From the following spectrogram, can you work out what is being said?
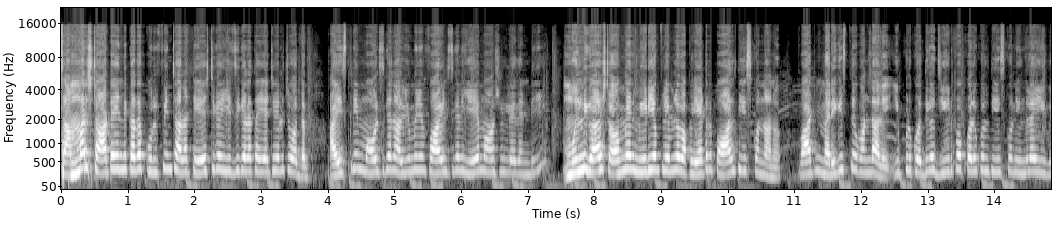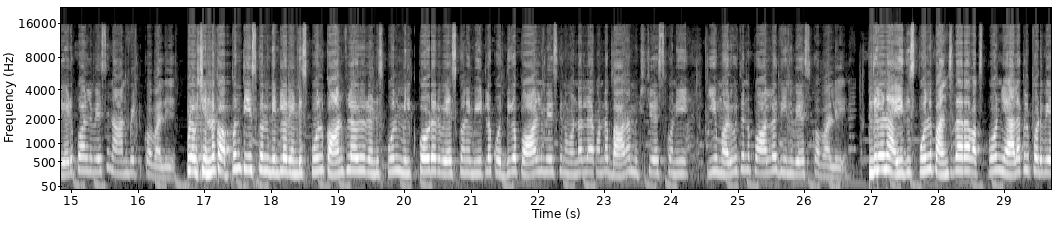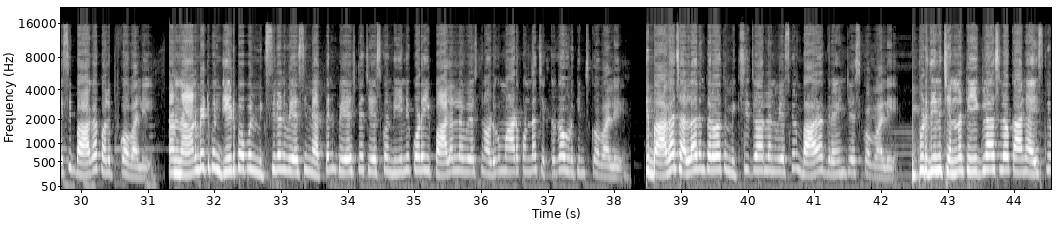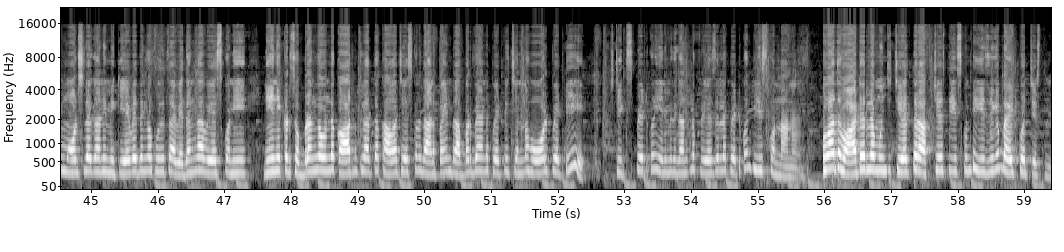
Summer start అయింది కదా కుల్ఫీని చాలా టేస్ట్గా ఈజీగా ఎలా తయారు చేయాలో చూద్దాం. ఐస్ క్రీమ్ మౌల్స్ కానీ అల్యూమినియం ఫాయిల్స్ కానీ ఏం అవసరం లేదండి. ముందుగా స్టవ్ మీద మీడియం ఫ్లేమ్లో ఒక లీటర్ పాలు తీసుకున్నాను. వాటిని మరిగిస్తూ ఉండాలి. ఇప్పుడు కొద్దిగా జీడిపప్పు పలుకులు తీసుకొని ఇందులో ఈ వేడి పాలను వేసి నానబెట్టుకోవాలి. ఇప్పుడు ఒక చిన్న కప్పును తీసుకొని దీంట్లో రెండు స్పూన్లు కార్న్ఫ్లవర్ రెండు స్పూన్లు మిల్క్ పౌడర్ వేసుకొని వీటిలో కొద్దిగా పాలను వేసుకుని ఉండలేకుండా బాగా మిక్స్ చేసుకొని ఈ మరుగుతున్న పాల్లో దీన్ని వేసుకోవాలి. ఇందులోనే ఐదు స్పూన్లు పంచదార ఒక స్పూన్ యాలకుల పొడి వేసి బాగా కలుపుకోవాలి. మనం నానబెట్టుకుని జీడిపప్పులు మిక్సీలను వేసి మెత్తని పేస్ట్ చేసుకొని దీన్ని కూడా ఈ పాలల్లో వేసుకుని అడుగు మాడకుండా చిక్కగా ఉడికించుకోవాలి. ఇది బాగా చల్లారిన తర్వాత మిక్సీ జార్లను వేసుకొని బాగా గ్రైండ్ చేసుకోవాలి. ఇప్పుడు దీన్ని చిన్న టీ గ్లాస్లో కానీ ఐస్ క్రీమ్ మోల్డ్స్లో కానీ మీకు ఏ విధంగా కుదిరితే ఆ విధంగా వేసుకొని నేను ఇక్కడ శుభ్రంగా ఉండే కాటన్ క్లాత్తో కవర్ చేసుకుని దానిపైన రబ్బర్ బ్యాండ్ పెట్టి చిన్న హోల్ పెట్టి స్టిక్స్ పెట్టుకుని ఎనిమిది గంటల ఫ్రీజర్లో పెట్టుకొని తీసుకున్నాను. తర్వాత వాటర్లో ముంచి చేత్తో రఫ్ చేసి తీసుకుంటే ఈజీగా బయటకు వచ్చేస్తుంది.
